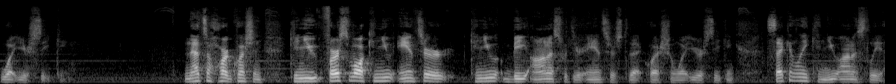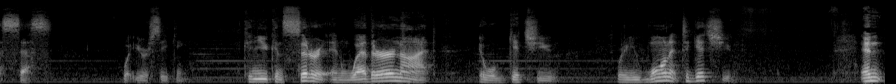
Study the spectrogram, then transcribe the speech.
what you're seeking? And that's a hard question. Can you, first of all, can you answer, can you be honest with your answers to that question, what you're seeking? Secondly, can you honestly assess what you're seeking? Can you consider it and whether or not it will get you where you want it to get you? And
